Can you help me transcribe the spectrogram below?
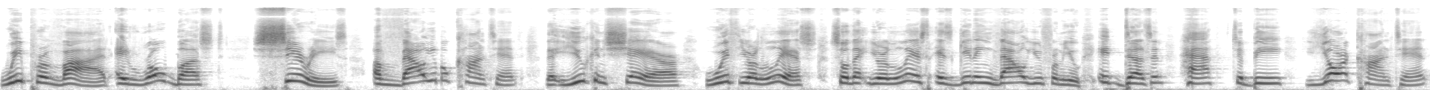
we provide a robust series of valuable content that you can share with your list so that your list is getting value from you. It doesn't have to be your content.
